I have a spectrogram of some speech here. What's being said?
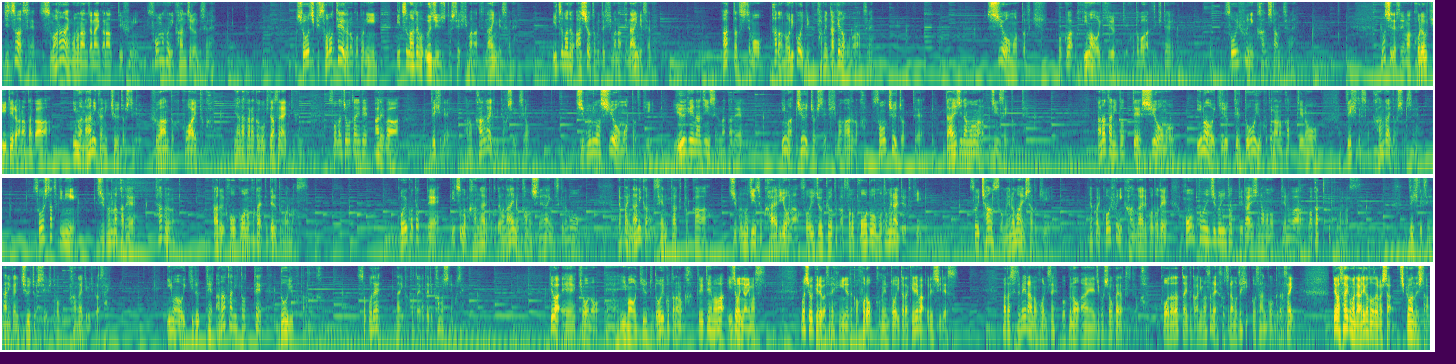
実はですね、つまらないものなんじゃないかなっていうふうに、そんなふうに感じるんですよね。正直その程度のことに、いつまでもうじうじとしてる暇なんてないんですよね。いつまでも足を止めてる暇なんてないんですよね。あったとしても、ただ乗り越えていくためだけのものなんですね。死を思った時、僕は今を生きるっていう言葉が出てきて、そういうふうに感じたんですよね。もしですね、まあ、これを聞いているあなたが、今何かに躊躇している、不安とか怖いとか、いや、なかなか動き出せないっていうふうに、そんな状態であれば、ぜひね、あの考えてみてほしいんですよ。自分の死を思ったとき、有限な人生の中で今躊躇している暇があるのかその躊躇って大事なものなのか人生にとって。あなたにとって死を思う今を生きるってどういうことなのかっていうのをぜひですね考えてほしいんですね。そうした時に自分の中で多分ある方向の答えって出ると思います。こういうことっていつも考えることではないのかもしれないんですけどもやっぱり何かの選択とか自分の人生を変えるようなそういう状況とかその行動を求められている時そういうチャンスを目の前にした時やっぱりこういうふうに考えることで本当に自分にとって大事なものっていうのが分かってくると思います。ぜひですね何かに躊躇している人を考えてみてください。今を生きるってあなたにとってどういうことなのか。そこで何か答えが出るかもしれませんでは、えー、今日の、えー、今を生きるってどういうことなのかというテーマは以上になりますもしよければですね、いいねとかフォロー、コメントをいただければ嬉しいです。また説明欄の方にですね、僕の、えー、自己紹介だったりとか、講座だったりとかありますので、そちらもぜひご参考ください。では最後までありがとうございました。ちくわんでした。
